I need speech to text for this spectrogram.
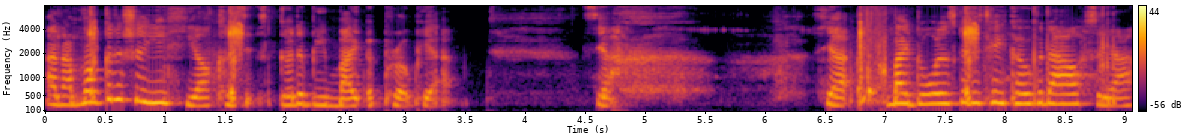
And I'm not going to show you here because it's going to be my appropriate. So yeah. So yeah, my daughter's going to take over now. So yeah.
